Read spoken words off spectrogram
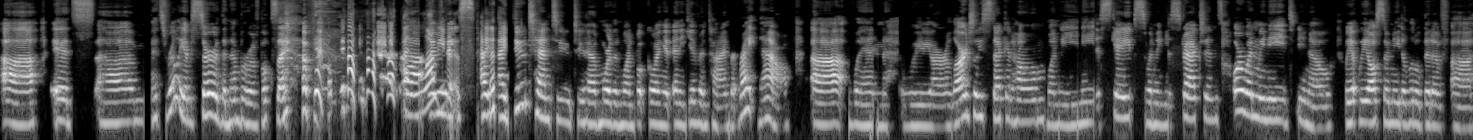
Uh, it's um, it's really absurd the number of books I have. I uh, love I mean, this. I, I do tend to to have more than one book going at any given time, but right now, uh, when we are largely stuck at home, when we need escapes, when we need distractions, or when we need, you know, we we also need a little bit of uh,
